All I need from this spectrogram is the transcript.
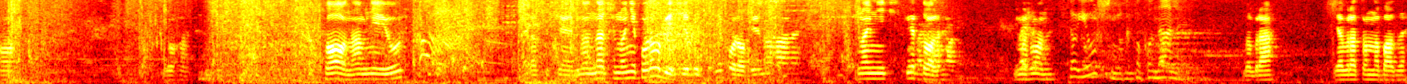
O. Trochę. To, na mnie już? Teraz się... No, znaczy, no nie porobię cię, bo nie porobię, no ale... Przynajmniej ci spierdolę. Nie masz many. Sojusznik pokonany. Dobra. Ja wracam na bazę.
